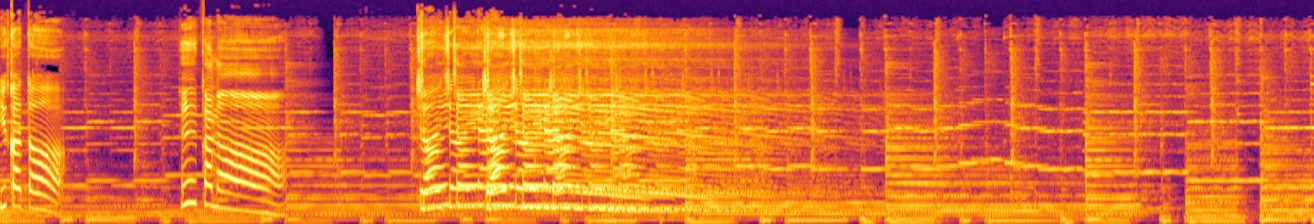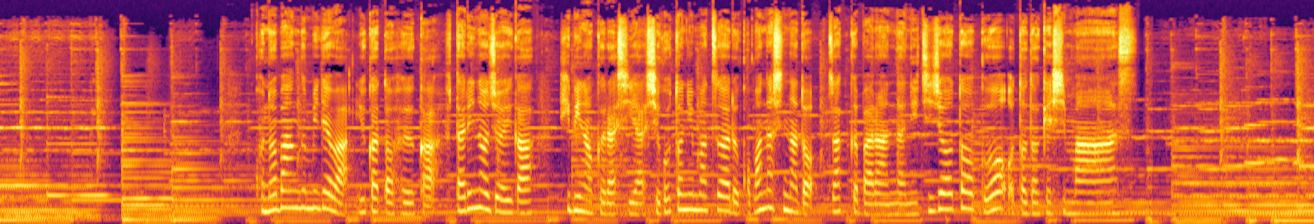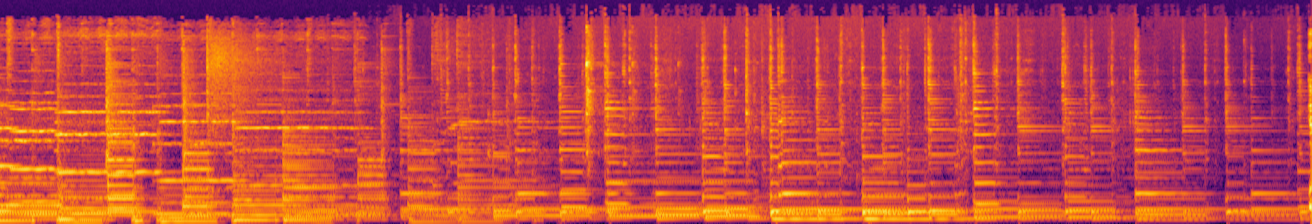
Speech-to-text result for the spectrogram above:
ゆかと。ふうかなジョイジョイジョイジョイジョイこの番組ではゆかとふうか2人の女医が日々の暮らしや仕事にまつわる小話などざっくばらんな日常トークをお届けします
